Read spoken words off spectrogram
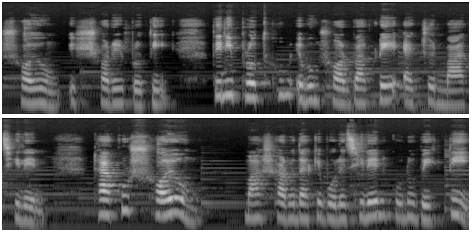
স্বয়ং ঈশ্বরের প্রতীক। তিনি প্রথম এবং সর্বাগ্রে একজন মা ছিলেন। ঠাকুর স্বয়ং মা শারদাকে বলেছিলেন, কোনো ব্যক্তি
